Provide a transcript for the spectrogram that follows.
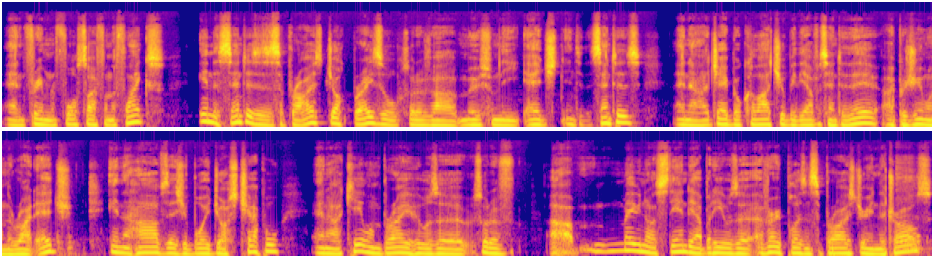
and Freeman Forsyth on the flanks. In the centres is a surprise. Jock Brazel sort of uh, moves from the edge into the centres, and uh, Jabril Kalachi will be the other centre there, I presume on the right edge. In the halves, there's your boy Josh Chappell and uh, Keelan Bray, who was a sort of uh, maybe not a standout, but he was a, a very pleasant surprise during the trials.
